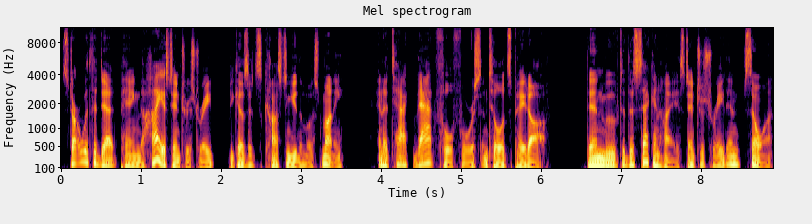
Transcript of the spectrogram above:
Start with the debt paying the highest interest rate because it's costing you the most money, and attack that full force until it's paid off. Then move to the second highest interest rate, and so on.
